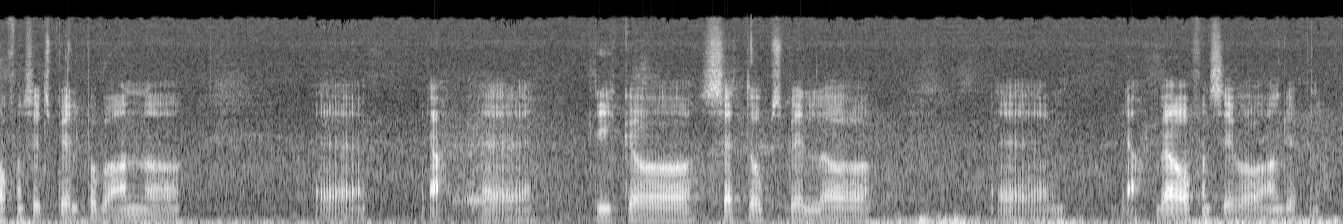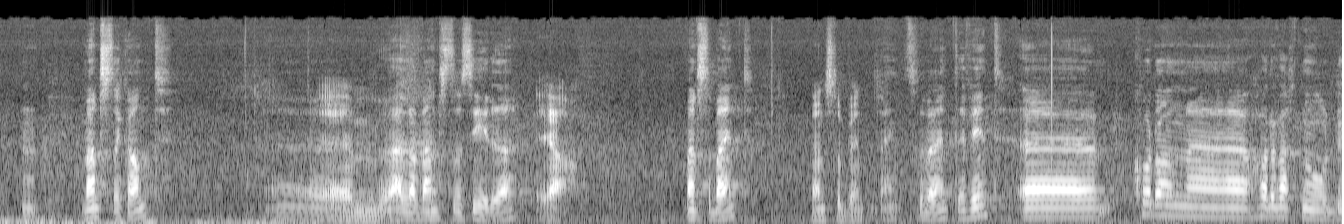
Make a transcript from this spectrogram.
offensivt spill på banen. Og eh, ja, eh, liker å sette opp spill og eh, ja, være offensiv og angripende. Mm. Venstrekant? Eh, Um, eller venstre side? Ja, Venstrebeint? venstrebeint. Venstrebeint er fint. Eh, hvordan eh, har det vært nå? Du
